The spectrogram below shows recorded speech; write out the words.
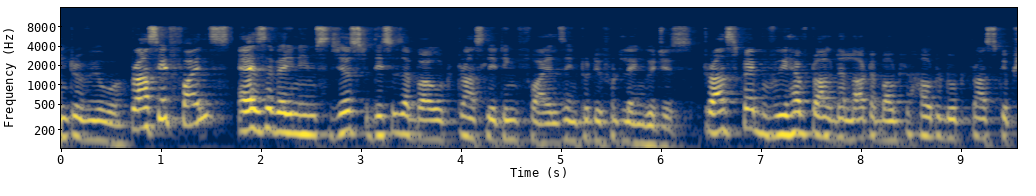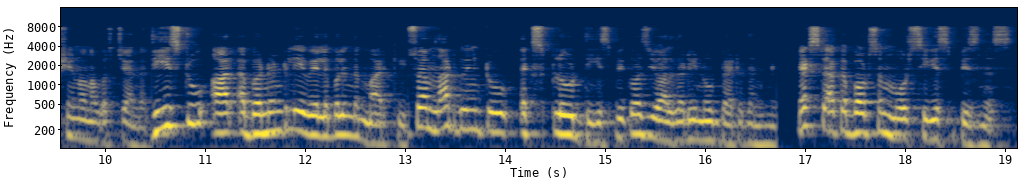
interviewer. Translate files as the very name suggests this is about translating files into different languages. Transcribe we have talked a lot about how to do transcription on our channel. These two are abundantly available in the market. So I'm not going to explode these because you already know better than me. Let's talk about some more serious business.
